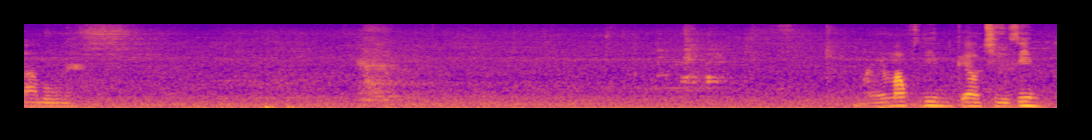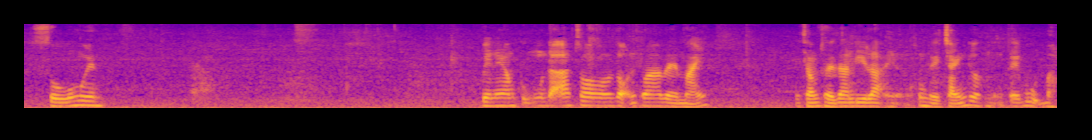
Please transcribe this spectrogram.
qua bù này. Máy móc zin, keo chỉ zin, số nguyên. Bên em cũng đã cho dọn qua về máy. Trong thời gian đi lại cũng không thể tránh được những cái bụi bẩn.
